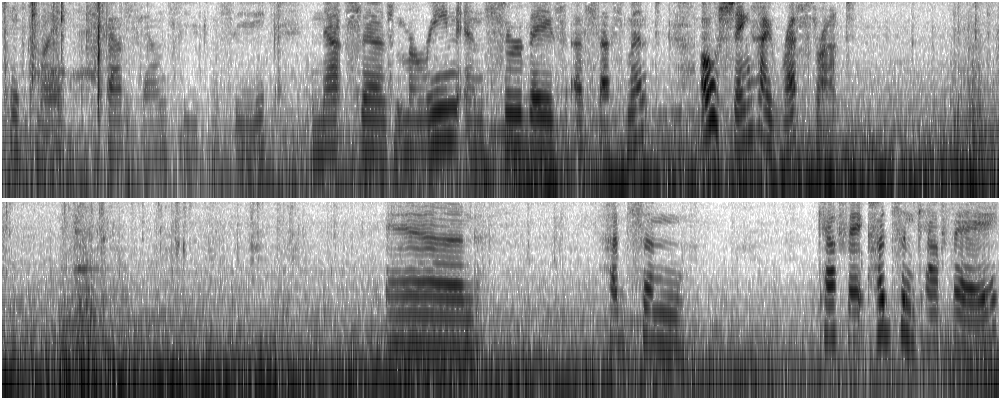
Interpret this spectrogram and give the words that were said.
Take my pass down so you can see. And that says Marine and Surveys Assessment. Oh, Shanghai Restaurant. And Hudson Cafe, Hudson Cafe.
